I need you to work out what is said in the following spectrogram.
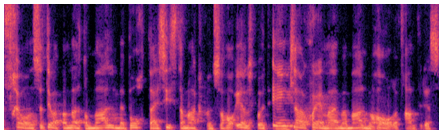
Frånsett då att man möter Malmö borta i sista matchen så har Elfsborg ett enklare schema än vad Malmö har fram till dess.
